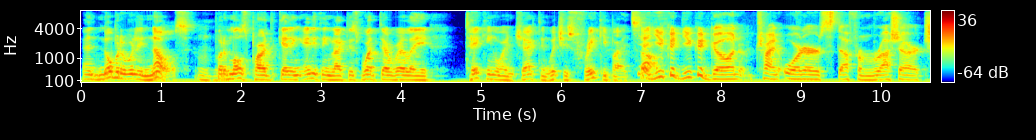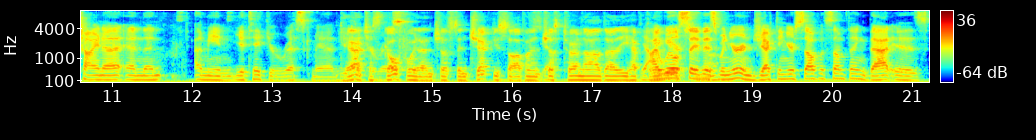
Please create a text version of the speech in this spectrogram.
and nobody really knows Mm-hmm. for the most part getting anything like this what they're really taking or injecting, which is freaky by itself. Yeah, you could you could go and try and order stuff from Russia or China, and then I mean, you take your risk, man. You Yeah, just go for it and just inject yourself and Yeah. just turn out that you have. To Yeah, I will years, say this: know? when you're injecting yourself with something, that is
